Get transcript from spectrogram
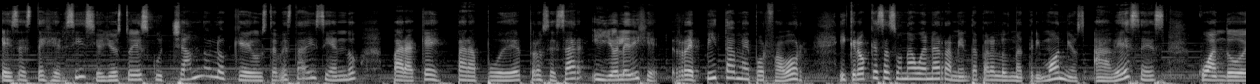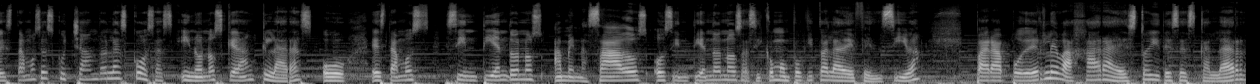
es este ejercicio. Yo estoy escuchando lo que usted me está diciendo. ¿Para qué? Para poder procesar. Y yo le dije, repítame por favor. Y creo que esa es una buena herramienta para los matrimonios. A veces cuando estamos escuchando las cosas y no nos quedan claras o estamos sintiéndonos amenazados o sintiéndonos así como un poquito a la defensiva, para poderle bajar a esto y desescalar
